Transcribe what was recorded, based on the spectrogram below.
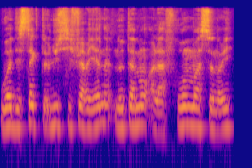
ou à des sectes lucifériennes, notamment à la franc-maçonnerie,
